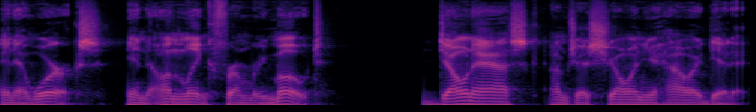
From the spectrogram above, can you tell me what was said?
And it works in unlink from remote. Don't ask, I'm just showing you how I did it.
